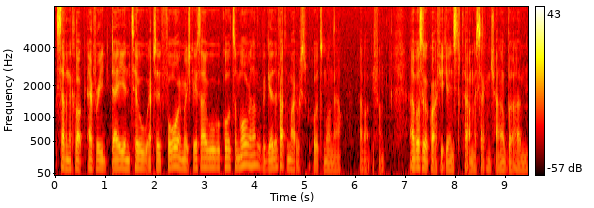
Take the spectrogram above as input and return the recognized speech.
7 o'clock every day until episode 4, in which case I will record some more, and that'll be good. In fact, I might record some more now. That might be fun. And I've also got quite a few games to play on my second channel, but um,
